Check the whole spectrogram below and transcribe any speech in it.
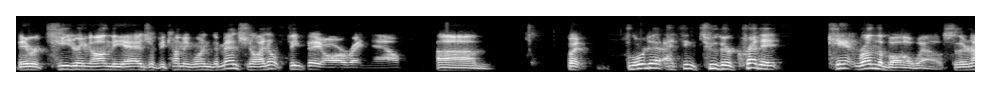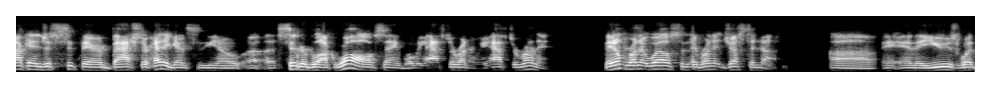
they were teetering on the edge of becoming one dimensional. I don't think they are right now. Um, but Florida, I think to their credit, can't run the ball well. So they're not going to just sit there and bash their head against, you know, a, a cinder block wall saying, well, we have to run it. We have to run it. They don't run it well, so they run it just enough. Uh, and, and, they use what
